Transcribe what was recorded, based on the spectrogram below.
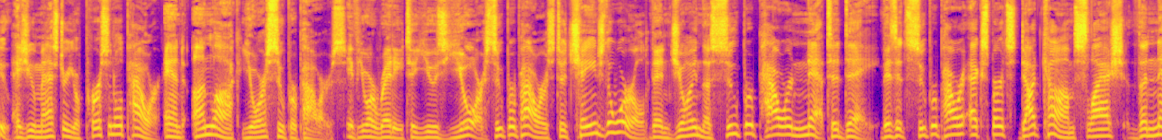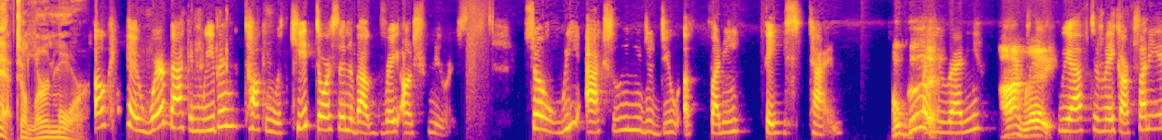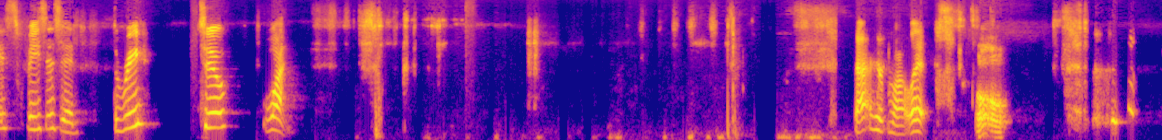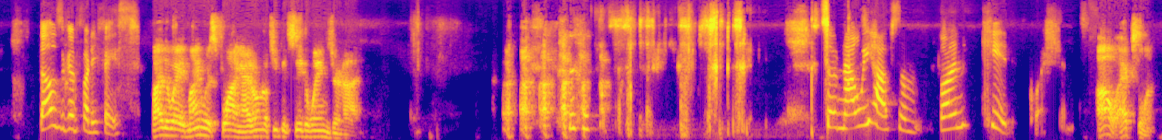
you as you master your personal power and unlock your superpowers. If you're ready to use your superpowers to change the world, then join the Superpower Net today. Visit superpowerexperts.com slash the net to learn more. Okay, we're back and we've been talking with Keith Dorson about great entrepreneurs. So we actually need to do a funny FaceTime. Oh, good. Are you ready? I'm ready. We have to make our funniest faces in three, two, one. That hurt my lips. Uh oh. That was a good funny face. By the way, mine was flying. I don't know if you could see the wings or not. So now we have some fun kid questions. oh, excellent.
